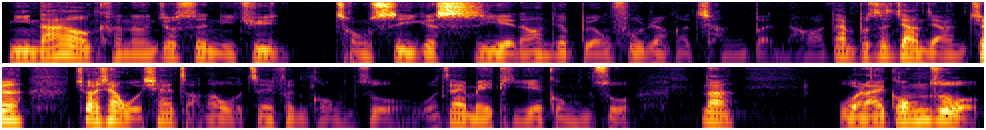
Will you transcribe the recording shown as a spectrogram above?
你哪有可能就是你去。从事一个事业，然后你就不用付任何成本哈，但不是这样讲，就就好像我现在找到我这份工作，我在媒体业工作，那我来工作，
